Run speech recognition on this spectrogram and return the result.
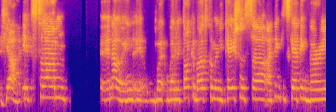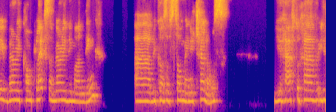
yeah it's um you know in, in, when we talk about communications uh, i think it's getting very very complex and very demanding uh, because of so many channels. You have to have you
